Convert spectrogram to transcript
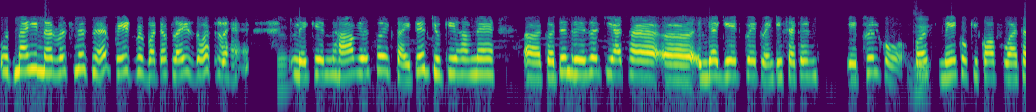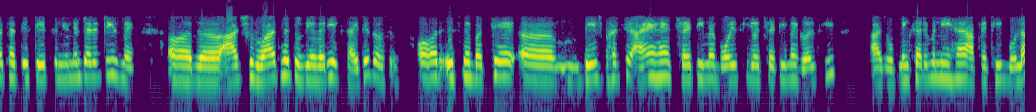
उतना ही नर्वसनेस है पेट में बटरफ्लाईज दौड़ रहे हैं। लेकिन हाँ वी आर सो एक्साइटेड क्योंकि हमने कर्टन रेजर किया था इंडिया गेट पे ट्वेंटी सेकेंड अप्रैल को फ़र्स्ट मई को किक ऑफ़ हुआ था छत्तीस स्टेट्स एंड यूनियन टेरिटरीज में। और आज शुरुआत है तो वी आर वेरी एक्साइटेड और इसमें बच्चे देश भर से आए हैं छह टीमें बॉयज़ की और छह टीमें गर्ल्स की। आज ओपनिंग सेरेमनी है आपने ठीक बोला।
